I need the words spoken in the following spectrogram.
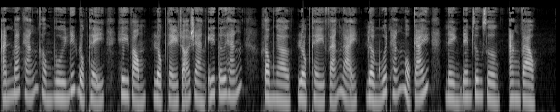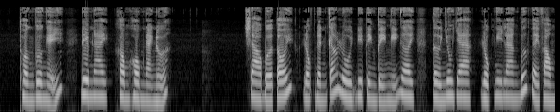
Ánh mắt hắn không vui liếc lục thị, hy vọng lục thị rõ ràng ý tứ hắn. Không ngờ lục thị phản lại, lườm nguýt hắn một cái, liền đem xương sườn ăn vào thuần vừa nghĩ, đêm nay không hôn nàng nữa. Sau bữa tối, lục định cáo lui đi tiền viện nghỉ ngơi, từ nhu gia, lục nghi lan bước về phòng.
